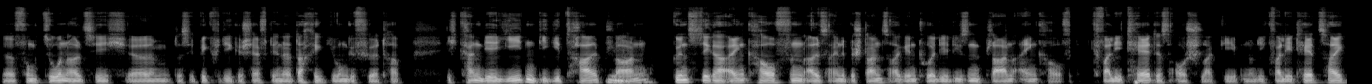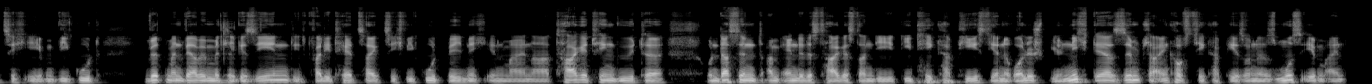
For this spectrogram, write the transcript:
äh, Funktion, als ich ähm, das Epiquity-Geschäft in der Dachregion geführt habe. Ich kann dir jeden Digitalplan mhm. günstiger einkaufen als eine Bestandsagentur, die diesen Plan einkauft. Qualität ist ausschlaggebend und die Qualität zeigt sich eben, wie gut wird mein Werbemittel gesehen. Die Qualität zeigt sich, wie gut bin ich in meiner Targeting-Güte. Und das sind am Ende des Tages dann die, die TKPs, die eine Rolle spielen. Nicht der simple Einkaufs-TKP, sondern es muss eben ein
